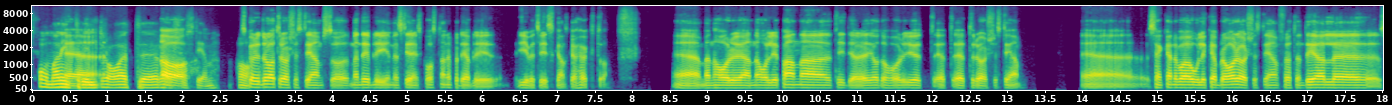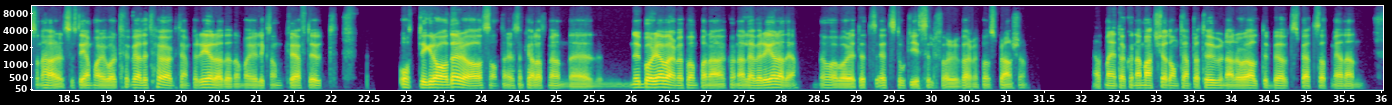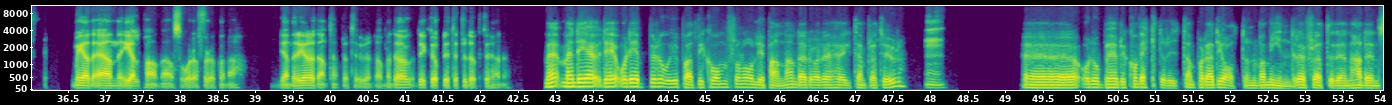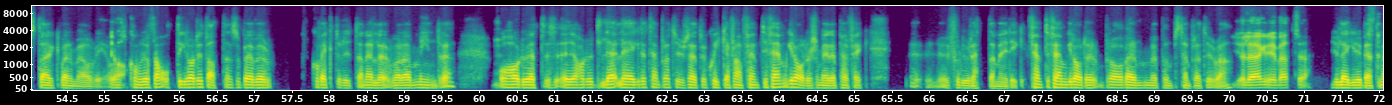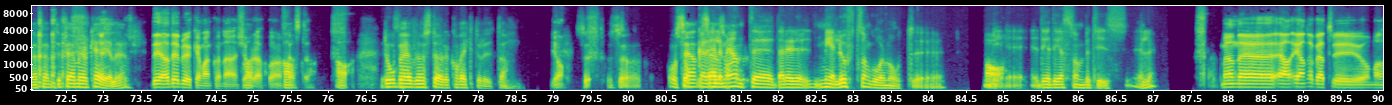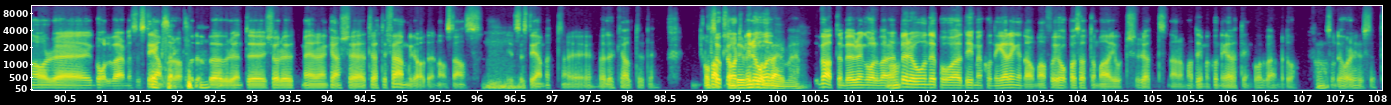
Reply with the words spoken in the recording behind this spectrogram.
Om man inte vill eh, dra ett rörsystem. Ja. Ska du dra ett rörsystem så, men det blir investeringskostnader på det blir givetvis ganska högt då. Eh, men har du en oljepanna tidigare, ja då har du ju ett, ett, ett rörsystem. Eh, sen kan det vara olika bra rörsystem för att en del eh, sådana här system har ju varit väldigt högtempererade. De har ju liksom krävt ut 80 grader och sånt när det som kallas. Men eh, nu börjar värmepumparna kunna leverera det. Det har varit ett, ett stort gissel för värmepumpsbranschen. Att man inte har kunnat matcha de temperaturerna. Då har alltid behövt spetsat med en, med en elpanna och så för att kunna generera den temperaturen. Då. Men det har dykt upp lite produkter här nu. Men, men det, det, och det beror ju på att vi kom från oljepannan där då var det hög temperatur. Mm. Uh, och då behövde konvektorytan på radiatorn vara mindre för att den hade en stark värmeavgift. Ja. Och kommer det fram 80 gradigt vatten så behöver konvektorytan eller vara mindre. Mm. Och har du, ett, eh, har du ett lägre temperatur så att du skickar fram 55 grader som är det perfekt. Eh, nu får du rätta mig Dick. 55 grader bra värmepumpstemperatur va? Ju lägre ju bättre. Ju lägre är bättre, men 55 är okej okay, eller? Det, det brukar man kunna köra ja, på de flesta. Ja, ja. Då behöver du en större konvektoryta. Ja. Så, så, och sen, sen element så... Eh, där det är mer luft som går mot. Ja. Det är det som betyds, eller? Men eh, ännu bättre är ju om man har eh, golvvärmesystem. Då, för då mm. behöver du inte köra ut mer än kanske 35 grader någonstans i systemet när det är väldigt kallt ute. Och vattenburen golvvärme? Vattenburen golvvärme, ja. beroende på dimensioneringen. Då. Man får ju hoppas att de har gjort rätt när de har dimensionerat din golvvärme då, ja. som du har i huset.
